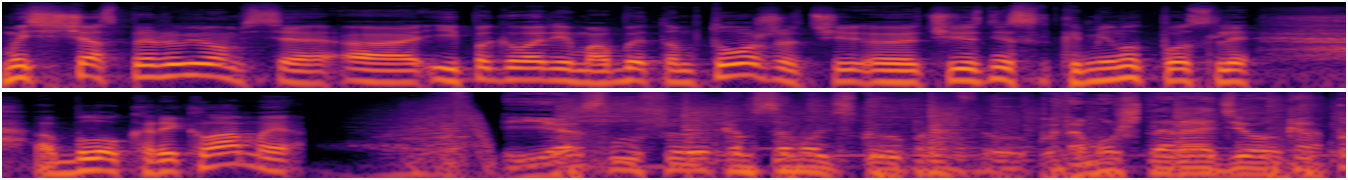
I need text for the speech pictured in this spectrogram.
Мы сейчас прервемся а, и поговорим об этом тоже э, через несколько минут после блока рекламы. Я слушаю «Комсомольскую правду», потому что «Радио КП»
